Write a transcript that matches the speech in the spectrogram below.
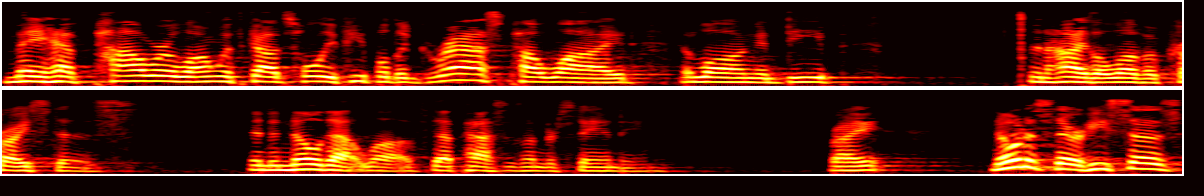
may have power along with God's holy people to grasp how wide and long and deep and high the love of Christ is. And to know that love that passes understanding. Right? Notice there, he says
